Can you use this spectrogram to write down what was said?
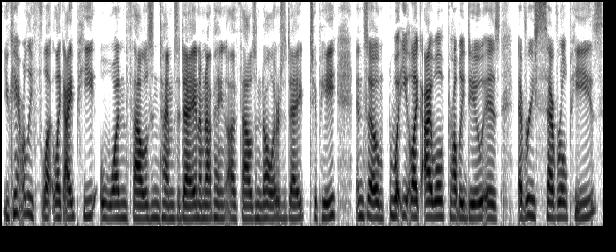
you can't really flush like I pee one thousand times a day and I'm not paying a thousand dollars a day to pee. And so what you like I will probably do is every several pees,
